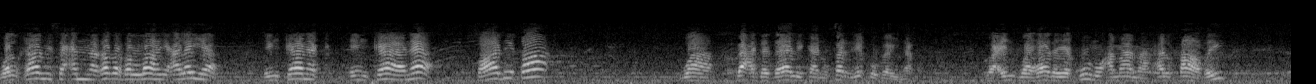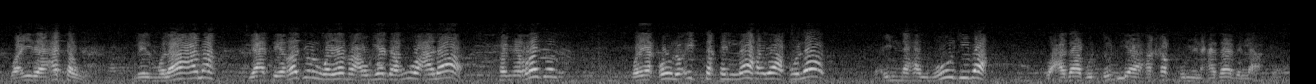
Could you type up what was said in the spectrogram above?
والخامسة أن غضب الله عليها. إن كان, إن كان صادقا وبعد ذلك نفرق بينهم. وهذا يكون أمام القاضي. وإذا أتوا للملاعنة يأتي رجل ويضع يده على فم الرجل ويقول اتق الله يا فلان فإنها الموجبة وعذاب الدنيا أخف من عذاب الآخرة.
